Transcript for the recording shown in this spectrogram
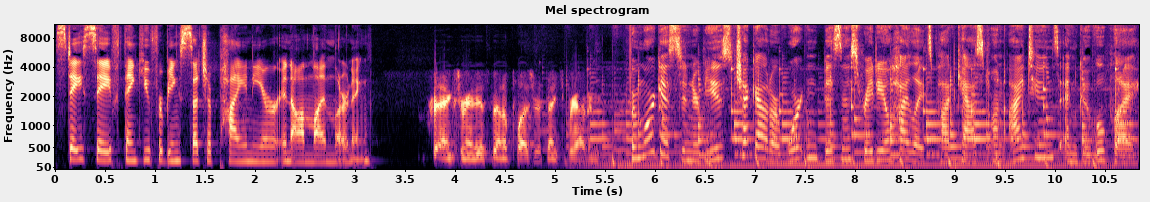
Stay safe. Thank you for being such a pioneer in online learning. Thanks, Randi. It's been a pleasure. Thank you for having me. For more guest interviews, check out our Wharton Business Radio Highlights podcast on iTunes and Google Play.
